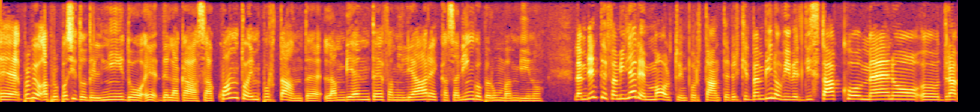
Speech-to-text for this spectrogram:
Eh, proprio a proposito del nido e della casa, quanto è importante l'ambiente familiare e casalingo per un bambino? L'ambiente familiare è molto importante perché il bambino vive il distacco meno, eh, dra-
